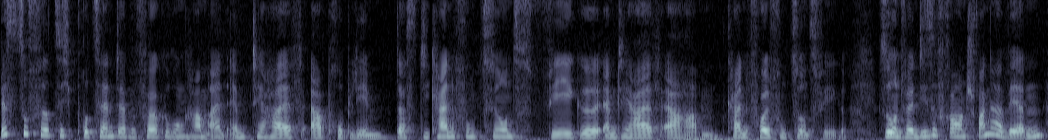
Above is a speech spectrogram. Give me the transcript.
bis zu 40 Prozent der Bevölkerung haben ein MTHFR-Problem, dass die keine funktionsfähige MTHFR haben, keine vollfunktionsfähige. So, und wenn diese Frauen schwanger werden,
